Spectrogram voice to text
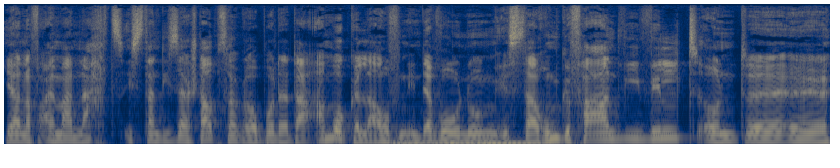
Ja, und auf einmal nachts ist dann dieser Staubsaugerroboter da amok gelaufen in der Wohnung, ist da rumgefahren wie wild und äh, äh,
